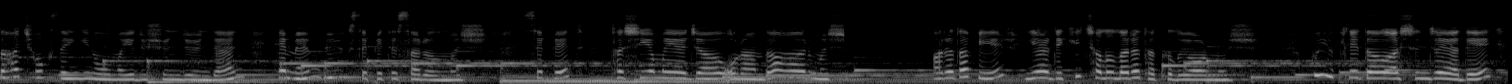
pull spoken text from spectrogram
daha çok zengin olmayı düşündüğünden hemen büyük sepete sarılmış. Sepet taşıyamayacağı oranda ağırmış. Arada bir yerdeki çalılara takılıyormuş. Bu yükle dağı aşıncaya dek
